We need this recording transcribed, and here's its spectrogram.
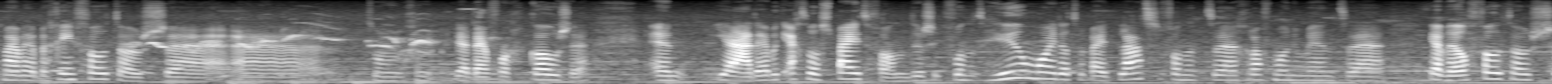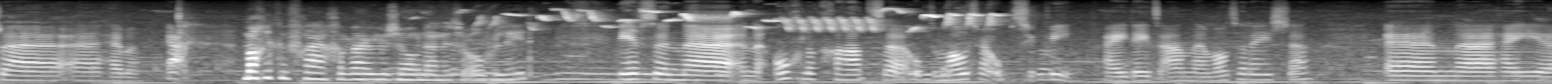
maar we hebben geen foto's uh, toen ja, daarvoor gekozen. En ja, daar heb ik echt wel spijt van. Dus ik vond het heel mooi dat we bij het plaatsen van het grafmonument ja, wel foto's hebben. Ja. Mag ik u vragen waar uw zoon aan is overleden? Die heeft een, een ongeluk gehad op de motor op het circuit. Hij deed aan motorracen. En hij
